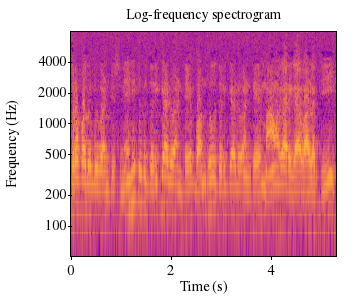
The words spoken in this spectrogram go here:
ద్రుపదుడు వంటి స్నేహితుడు దొరికాడు అంటే బంధువు దొరికాడు అంటే మామగారిగా వాళ్ళకి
